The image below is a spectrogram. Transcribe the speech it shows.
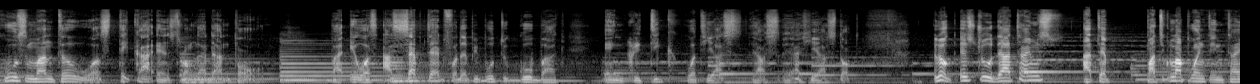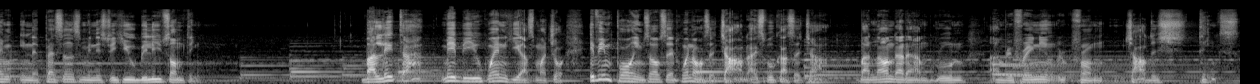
whose mantle was thicker and stronger than Paul. But it was accepted for the people to go back and critique what he has, has he has taught. Look, it's true. There are times at a particular point in time in a person's ministry, he will believe something. But later, maybe when he has matured, even Paul himself said, When I was a child, I spoke as a child. But now that I'm grown, I'm refraining from childish things.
